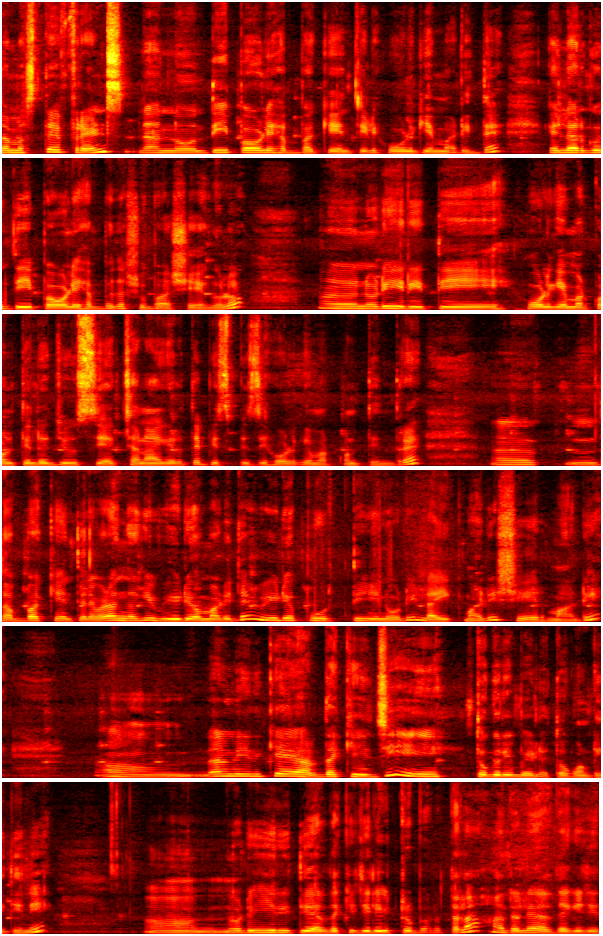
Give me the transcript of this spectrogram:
ನಮಸ್ತೆ ಫ್ರೆಂಡ್ಸ್, ನಾನು ದೀಪಾವಳಿ ಹಬ್ಬಕ್ಕೆ ಅಂತೇಳಿ ಹೋಳಿಗೆ ಮಾಡಿದ್ದೆ. ಎಲ್ಲರಿಗೂ ದೀಪಾವಳಿ ಹಬ್ಬದ ಶುಭಾಶಯಗಳು. ನೋಡಿ, ಈ ರೀತಿ ಹೋಳಿಗೆ ಮಾಡ್ಕೊಂಡು ತಿಂದರೆ ಜ್ಯೂಸಿಯಾಗಿ ಚೆನ್ನಾಗಿರುತ್ತೆ, ಬಿಸಿ ಬಿಸಿ ಹೋಳಿಗೆ ಮಾಡ್ಕೊಂಡು ತಿಂದರೆ. ಹಬ್ಬಕ್ಕೆ ಅಂತಲೇ ಮಾಡಿ, ಹಂಗಾಗಿ ವೀಡಿಯೋ ಮಾಡಿದ್ದೆ. ವೀಡಿಯೋ ಪೂರ್ತಿ ನೋಡಿ, ಲೈಕ್ ಮಾಡಿ, ಶೇರ್ ಮಾಡಿ. ನಾನು ಇದಕ್ಕೆ ಅರ್ಧ ಕೆ ಜಿ ತೊಗರಿಬೇಳೆ ತೊಗೊಂಡಿದ್ದೀನಿ. ನೋಡಿ, ಈ ರೀತಿ ಅರ್ಧ ಕೆ ಜಿ ಲೀಟ್ರ್ ಬರುತ್ತಲ್ಲ, ಅದರಲ್ಲಿ ಅರ್ಧ ಕೆ ಜಿ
